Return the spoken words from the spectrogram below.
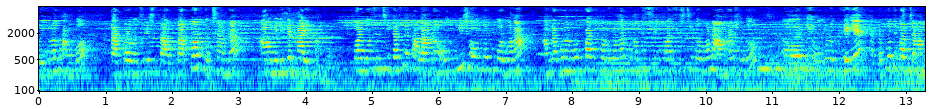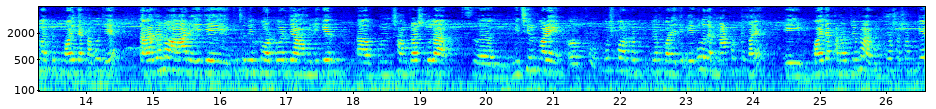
ওইগুলো ভাঙবো। তারপর বলছে তারপর হচ্ছে আমরা আওয়ামী লীগের বাড়ি ভাঙবো। পরে বলছে, ঠিক আছে, তাহলে আমরা অগ্নি সংযোগ করব না। আমরা কোনো লুটপাট করব না, কোনো বিশৃঙ্খলা সৃষ্টি করব না। আমরা শুধু কি, ওগুলো ভেঙে একটা প্রতিবাদ জানাব, একটা ভয় দেখাবো যে তারা যেন আর এই যে কিছুদিন পর পর যে আওয়ামী লীগের সন্ত্রাসগুলা মিছিল করে পুষ্প অর্পণ করে, যে এগুলো যেন না করতে পারে, এই ভয় দেখানোর জন্য এবং প্রশাসনকে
